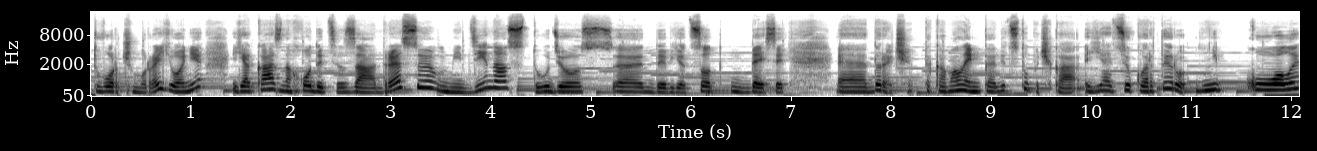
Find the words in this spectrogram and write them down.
творчому районі, яка знаходиться за адресою Медіна Studios е, 910. Е, до речі, така маленька відступочка. Я цю квартиру ніколи,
